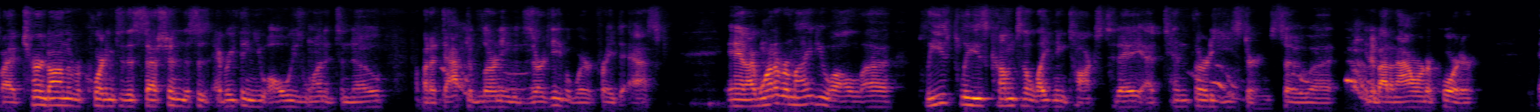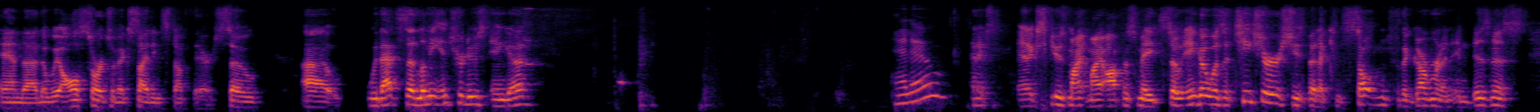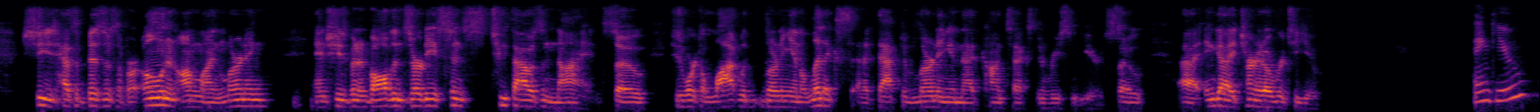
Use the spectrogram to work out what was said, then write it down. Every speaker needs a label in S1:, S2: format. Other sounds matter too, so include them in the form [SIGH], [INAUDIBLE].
S1: So I have turned on the recording to this session. This is everything you always wanted to know about adaptive learning with Xerte, but we're afraid to ask. And I want to remind you all, uh, please, please come to the lightning talks today at 10.30 Eastern. So uh, in about an hour and a quarter. And uh, there'll be all sorts of exciting stuff there. So uh, with that said, let me introduce Inga.
S2: Hello.
S1: And, ex and, excuse my, my office mate. So Inga was a teacher. She's been a consultant for the government and in business. She has a business of her own in online learning, and she's been involved in Xerte since 2009. So she's worked a lot with learning analytics and adaptive learning in that context in recent years. So uh, Inga, I turn it over to you.
S2: Thank you.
